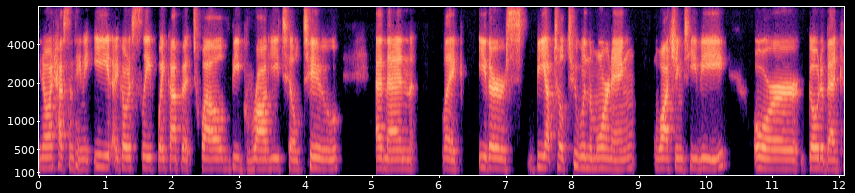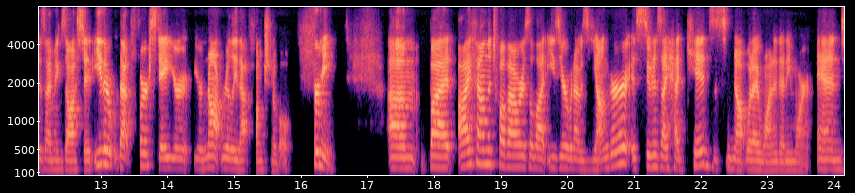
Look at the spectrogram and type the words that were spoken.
you know i'd have something to eat. I go to sleep wake up at 12 be groggy till 2 and then like either be up till 2 in the morning watching tv or go to bed because i'm exhausted. Either that first day you're you're not really that functionable. For me um, but I found the 12 hours a lot easier when I was younger. As soon as I had kids, it's not what I wanted anymore. And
